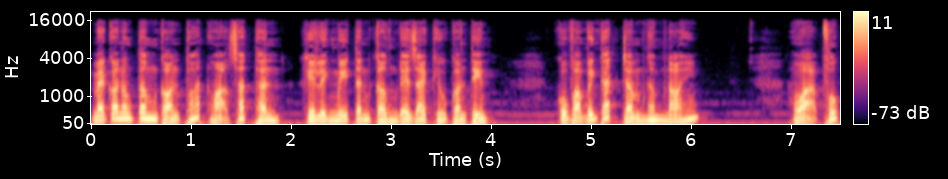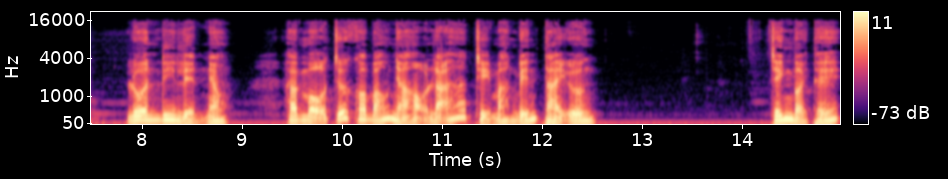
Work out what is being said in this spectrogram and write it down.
mẹ con ông Tâm còn thoát họa sát thân khi lính Mỹ tấn công để giải cứu con tin. Cụ Phạm Vĩnh Cát trầm ngâm nói, họa phúc luôn đi liền nhau. Hầm mộ trước kho báu nhà họ lã chỉ mang đến tai ương. Chính bởi thế,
